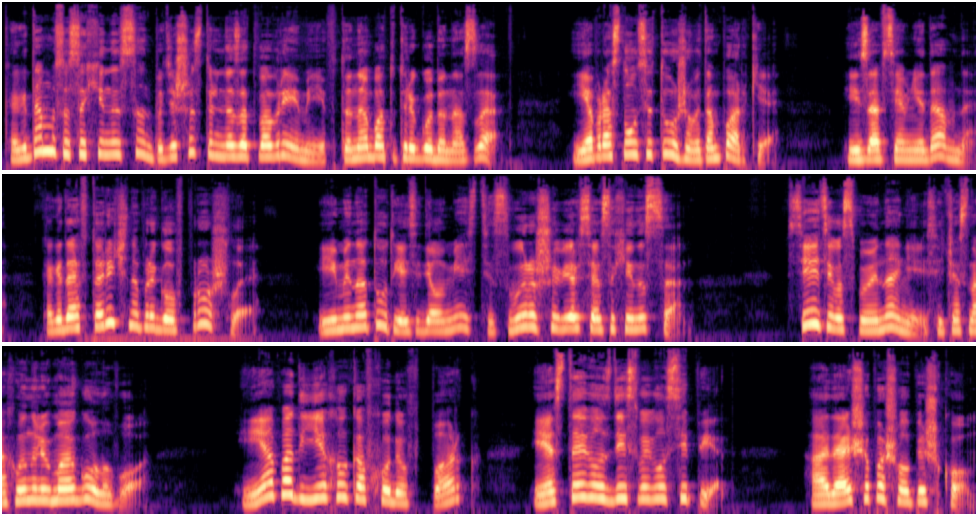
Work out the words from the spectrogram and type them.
Когда мы с Асахиной-сан путешествовали назад во времени, в Танабату три года назад, я проснулся тоже в этом парке. И совсем недавно, когда я вторично прыгал в прошлое, именно тут я сидел вместе с выросшей версией Асахины-сан. Все эти воспоминания сейчас нахлынули в мою голову. Я подъехал ко входу в парк и оставил здесь свой велосипед, а дальше пошел пешком.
